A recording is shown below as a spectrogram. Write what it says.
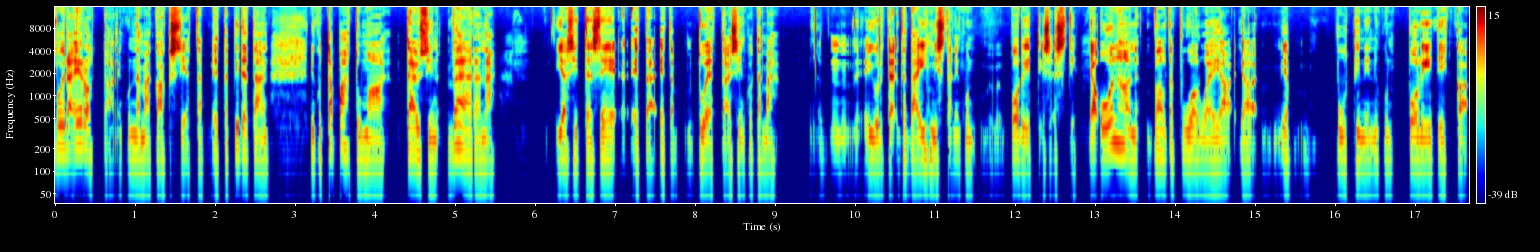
voida erottaa niin kuin nämä kaksi, että, että pidetään niin kuin tapahtumaa täysin vääränä ja sitten se, että, että tuettaisiinko tämä mm, juuri t- tätä ihmistä niin kuin poliittisesti. Ja onhan valtapuolue ja, ja, ja Putinin niin kuin politiikka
